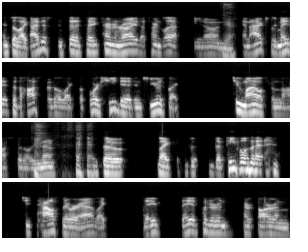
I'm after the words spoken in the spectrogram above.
and so like, I just instead of ta- turning right, I turned left, you know, and Yeah. and I actually made it to the hospital like before she did, and she was like two miles from the hospital, you know. and so like the the people that she, house they were at, like they they had put her in her car and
